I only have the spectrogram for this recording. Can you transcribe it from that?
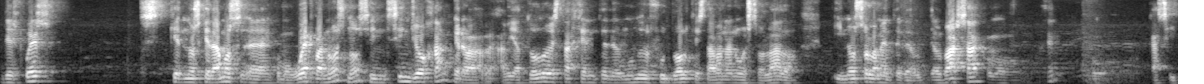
después nos quedamos eh, como huérfanos, ¿no? Sin, sin Johan, pero había toda esta gente del mundo del fútbol que estaban a nuestro lado. Y no solamente del, del Barça, ¿eh? como, casi,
